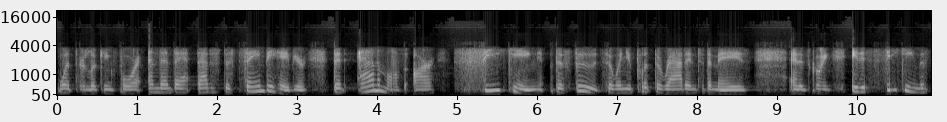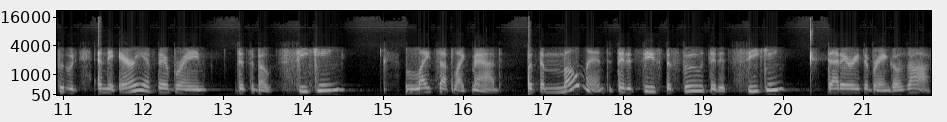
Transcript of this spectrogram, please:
what they're looking for, and then that, that is the same behavior that animals are seeking the food. So when you put the rat into the maze and it's going, it is seeking the food, and the area of their brain that's about seeking lights up like mad. But the moment that it sees the food that it's seeking, that area of the brain goes off.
